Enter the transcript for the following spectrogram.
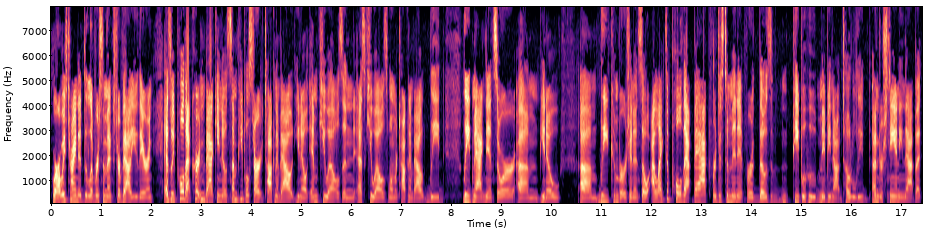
we're always trying to deliver some extra value there. And as we pull that curtain back, you know, some people start talking about you know MQLs and SQLs when we're talking about lead lead magnets or um, you know um, lead conversion. And so I like to pull that back for just a minute for those people who maybe not totally understanding that. But,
